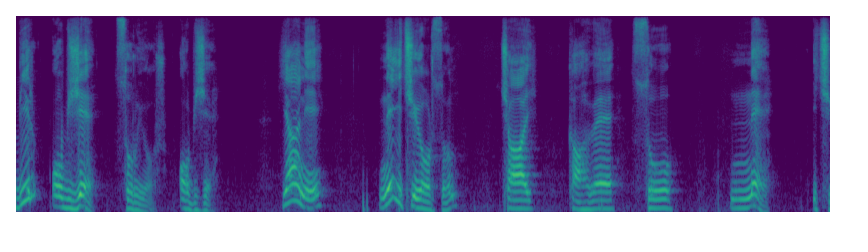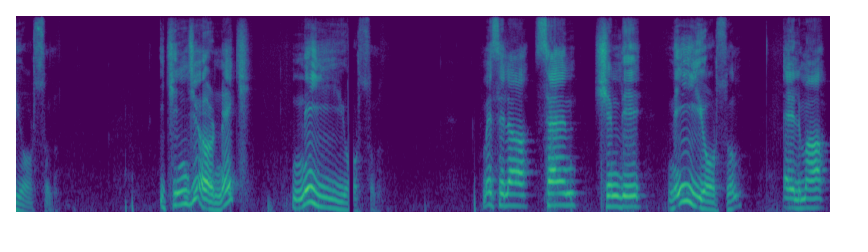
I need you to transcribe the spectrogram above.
Bir obje soruyor. Obje. Yani ne içiyorsun? Çay, kahve, su. Ne içiyorsun? İkinci örnek ne yiyorsun? Mesela sen şimdi ne yiyorsun? Elma,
